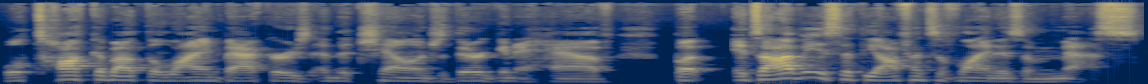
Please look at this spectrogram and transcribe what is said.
We'll talk about the linebackers and the challenge they're going to have, but it's obvious that the offensive line is a mess.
